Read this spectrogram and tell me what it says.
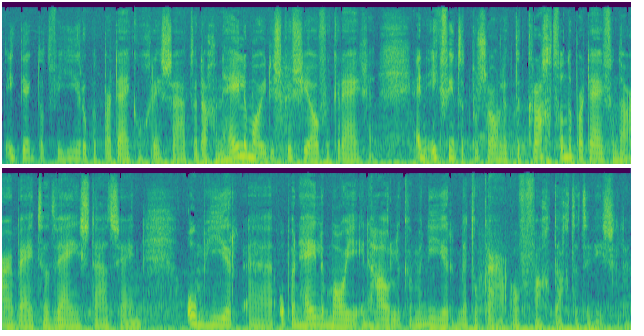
Ik denk dat we hier op het partijcongres zaterdag een hele mooie discussie over krijgen. En ik vind het persoonlijk de kracht van de Partij van de Arbeid... dat wij in staat zijn om hier uh, op een hele mooie inhoudelijke manier... met elkaar over van gedachten te wisselen.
